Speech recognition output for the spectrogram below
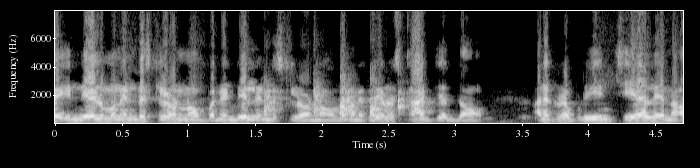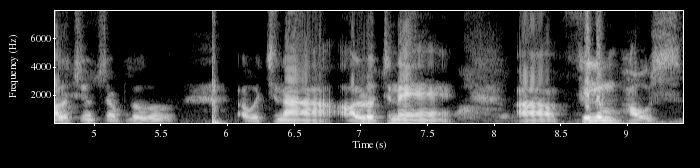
ఇన్నేళ్ళు మన ఇండస్ట్రీలో ఉన్నాం పన్నెండేళ్ళు ఇండస్ట్రీలో ఉన్నాం మనకి ఏదైనా స్టార్ట్ చేద్దాం అనుకున్నప్పుడు ఏం చేయాలి అనే ఆలోచన వచ్చినప్పుడు వచ్చిన ఆలోచనే ఫిలిం హౌస్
